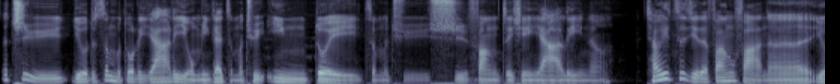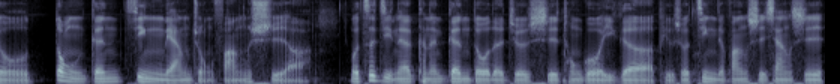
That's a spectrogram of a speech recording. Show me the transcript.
那至于有了这么多的压力，我们应该怎么去应对，怎么去释放这些压力呢？乔伊自己的方法呢，有动跟静两种方式啊。我自己呢，可能更多的就是通过一个，比如说静的方式，像是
